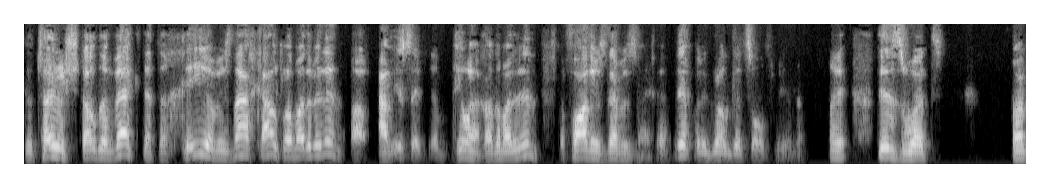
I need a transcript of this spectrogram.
the Torah stelled weg that the chiyuv is not chal mother bedin. Uh, obviously, the chiyuv chal to mother The father is never zeicha. Therefore, the girl gets all three of them. Okay. This is what how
